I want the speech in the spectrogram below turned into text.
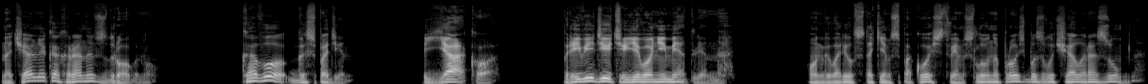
Начальник охраны вздрогнул. «Кого, господин?» «Яко! Приведите его немедленно!» Он говорил с таким спокойствием, словно просьба звучала разумно.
